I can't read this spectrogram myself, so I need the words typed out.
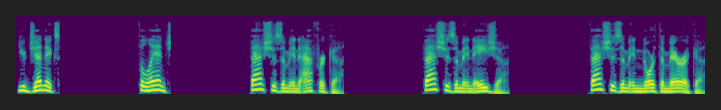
Eugenics. Falange Fascism in Africa. Fascism in Asia. Fascism in North America.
